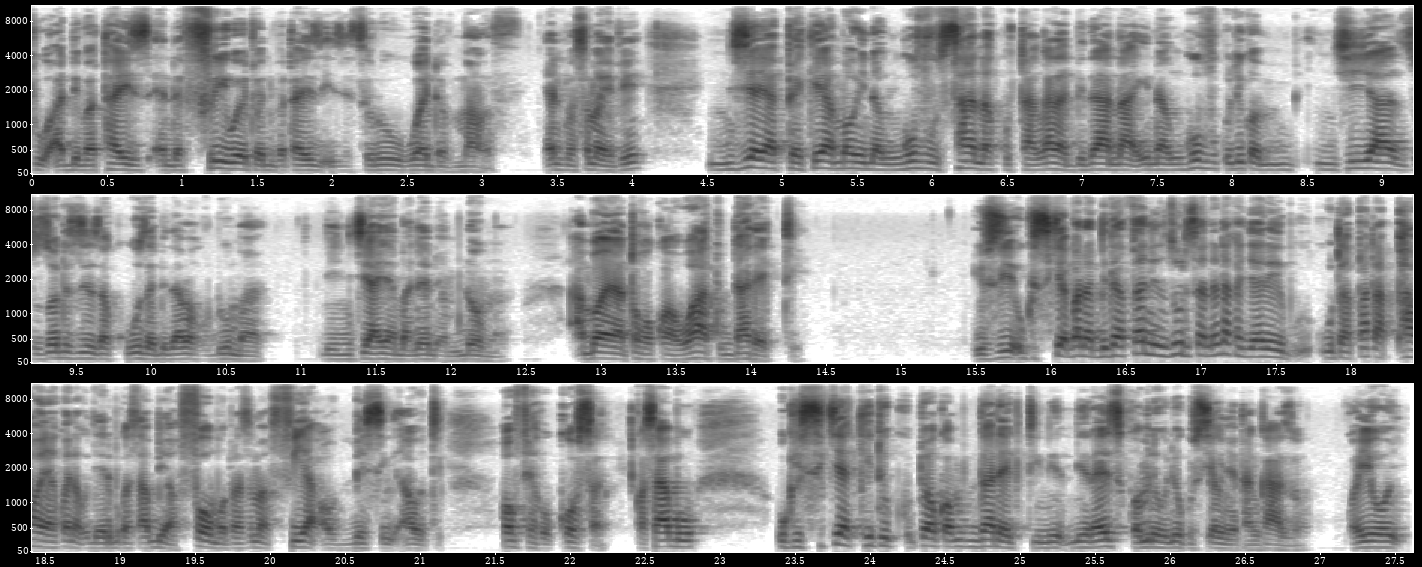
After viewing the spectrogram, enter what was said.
to advertise and the free way to advertise is through word of mouth. Yani tunasema hivi njia ya pekee ambayo ina nguvu sana kutangaza bidhaa na ina nguvu kuliko njia zozote zile za kuuza bidhaa na huduma ni njia ya maneno ya mdomo ambayo yanatoka kwa watu direct. You see ukisikia bana bidhaa fulani nzuri sana nenda kajaribu utapata power ya kwenda kujaribu kwa sababu ya FOMO tunasema fear of missing out hofu ya kukosa. Kwa sababu ukisikia kitu kutoka kwa mtu direct ni, ni rahisi kuamini kuliko kusikia kwenye tangazo kwa hiyo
